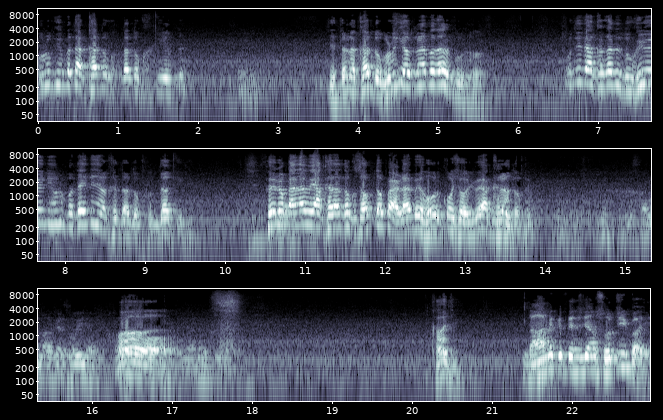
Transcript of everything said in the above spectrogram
ਉਹਨੂੰ ਕੀ ਪਤਾ ਅੱਖਾਂ ਦਾ ਦੁੱਖ ਕੀ ਹੁੰਦਾ? ਜਿੱਦਣ ਅੱਖਾਂ ਦੁਖਣਗੀਆਂ ਉਦੋਂ ਪਤਾ ਲੱਗੂਗਾ ਉਹਦੀ ਤਾਂ ਅੱਖ ਕਦੇ ਦੁਖੀ ਹੋਈ ਨਹੀਂ ਉਹਨੂੰ ਪਤਾ ਹੀ ਨਹੀਂ ਅੱਖ ਦਾ ਦੁੱਖ ਹੁੰਦਾ ਕੀ। ਫਿਰ ਉਹ ਕਹਿੰਦਾ ਵੀ ਅੱਖ ਦਾ ਦੁੱਖ ਸਭ ਤੋਂ ਭੈੜਾ ਵੀ ਹੋਰ ਕੁਝ ਹੋ ਜਵੇ ਅੱਖ ਨਾ ਦੁਖੇ। ਹਾਂ। ਨਾਨਕ ਤਿਸ ਜਨ ਸੋਚੀ ਪਾਏ।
